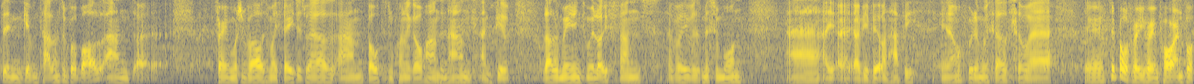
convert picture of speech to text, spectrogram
been given talents in football and uh, very much involved in my faith as well. And both of them kind of go hand in hand and give a lot of meaning to my life. And if I was missing one, uh, I, I'd be a bit unhappy you know, within myself. So uh, they're they're both very very important. But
